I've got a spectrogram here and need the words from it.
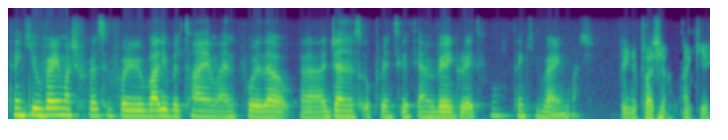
Thank you very much, Professor, for your valuable time and for the uh, generous opportunity. I'm very grateful. Thank you very much. Been a pleasure. Thank you.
